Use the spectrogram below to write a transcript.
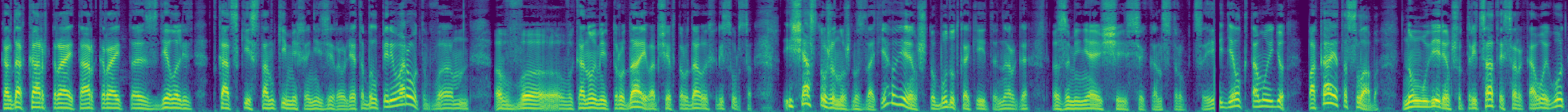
когда Картрайт, Аркрайт э, сделали ткацкие станки механизировали. Это был переворот в, в, в экономии труда и вообще в трудовых ресурсах. И сейчас тоже нужно сдать. Я уверен, что будут какие-то энергозаменяющиеся конструкции. И дело к тому идет. Пока это слабо, но уверен, что 30-й, 40-й год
